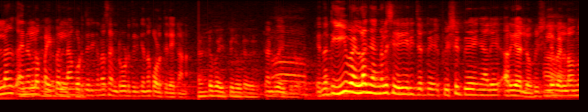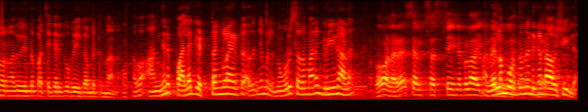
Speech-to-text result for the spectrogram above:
എല്ലാം അതിനുള്ള പൈപ്പ് എല്ലാം കൊടുത്തിരിക്കുന്ന സെന്റർ കൊടുത്തിരിക്കുന്ന കുളത്തിലേക്കാണ്. രണ്ട് പൈപ്പിലൂടെ വരും. രണ്ട് പൈപ്പിലൂടെ എന്നിട്ട് ഈ വെള്ളം ഞങ്ങൾ ശേഖരിച്ചിട്ട് ഫിഷ് ഇട്ട് കഴിഞ്ഞാൽ അറിയാമല്ലോ ഫിഷിലെ വെള്ളം എന്ന് പറഞ്ഞാൽ വീണ്ടും പച്ചക്കറിക്ക് ഉപയോഗിക്കാൻ പറ്റുന്നതാണ്. അപ്പോൾ അങ്ങനെ പല ഘട്ടങ്ങളായിട്ട് അത് ഞാൻ നൂറ് ശതമാനം ഗ്രീനാണ് അപ്പോൾ വളരെ സെൽഫ് സസ്റ്റൈനബിൾ ആയിട്ട് വെള്ളം പുറത്തുനിന്ന് എടുക്കേണ്ട ആവശ്യമില്ല.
